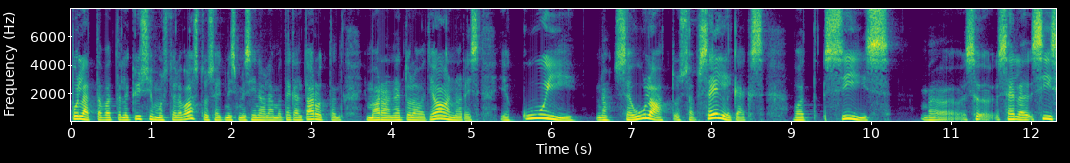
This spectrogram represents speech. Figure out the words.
põletavatele küsimustele vastuseid, mis me siin oleme tegelikult arutanud. Ja ma arvan, need tulevad jaanuaris. Ja kui noh, see ulatus saab selgeks, vot siis selle, siis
